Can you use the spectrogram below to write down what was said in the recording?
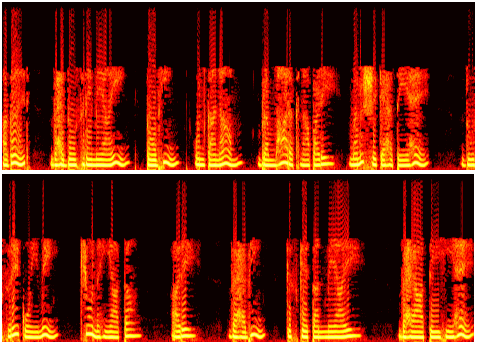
अगर वह दूसरे में आए तो भी उनका नाम ब्रह्मा रखना पड़े। मनुष्य कहते हैं, दूसरे कोई में क्यों नहीं आता? अरे, वह भी किसके तन में आए? वह आते ही है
